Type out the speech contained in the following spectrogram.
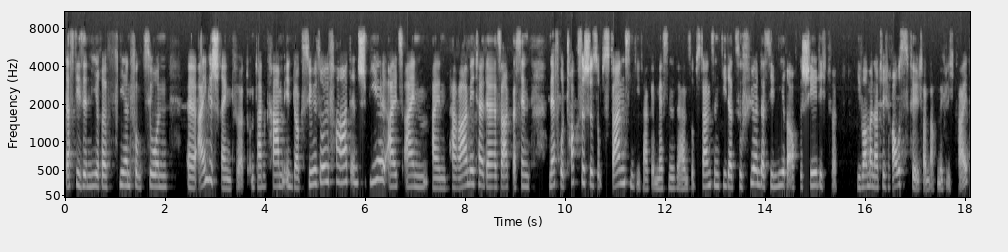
dass diese Niere, Nierenfunktion äh, eingeschränkt wird. Und dann kam Indoxylsulfat ins Spiel als ein, ein Parameter, der sagt, das sind nephrotoxische Substanzen, die da gemessen werden, Substanzen, die dazu führen, dass die Niere auch geschädigt wird. Die wollen wir natürlich rausfiltern nach Möglichkeit.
